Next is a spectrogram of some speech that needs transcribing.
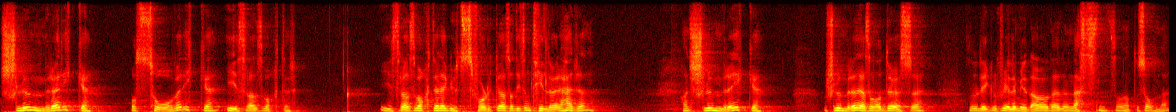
slumrer ikke og sover ikke, Israels vokter. Israels vokter er gudsfolket, altså de som tilhører Herren. Han slumrer ikke. Å Slumre det er sånn å døse. Så du ligger og hviler middag, og det er nesten sånn at du sovner.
